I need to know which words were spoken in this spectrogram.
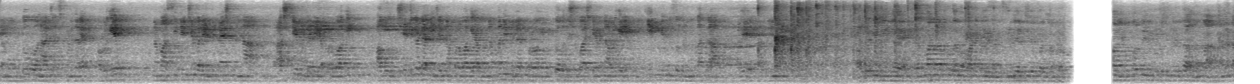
ತಮ್ಮ ಹುಟ್ಟುಹಬ್ಬವನ್ನು ಆಚರಿಸಿಕೊಂಡಿದ್ದಾರೆ. ಅವರಿಗೆ ನಮ್ಮ ಸೀನಿಯರ್ ಚೇಂಬರ್ ಇಂಟರ್ನ್ಯಾಷನಲ್ನ ರಾಷ್ಟ್ರೀಯ ಮಂಡಳಿಯ ಪರವಾಗಿ ಹಾಗೂ ಶಿಡ್ಲಘಟ್ಟ ರೀಜನ್ನ ಪರವಾಗಿ ಹಾಗೂ ನಮ್ಮನೆ ಮಂಡಳಿಯ ಪರವಾಗಿ ಹುಟ್ಟುಹಬ್ಬದ ಶುಭಾಶಯವನ್ನು ಅವರಿಗೆ ಕೇಕ್ ನಿರ್ಮಿಸೋದ್ರ ಮುಖಾಂತರ ಅವರಿಗೆ ಹಾಗಾಗಿ ನಿನ್ನೆ ಸನ್ಮಾನ ಕೂಡ ಮಾಡಿದ್ದೀವಿ ನಮ್ಮ ಸೀನಿಯರ್ ಚೇಂಬರ್ ಇಪ್ಪತ್ತೈದು ವರ್ಷಗಳಿಂದ ನಮ್ಮ ಕನ್ನಡ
